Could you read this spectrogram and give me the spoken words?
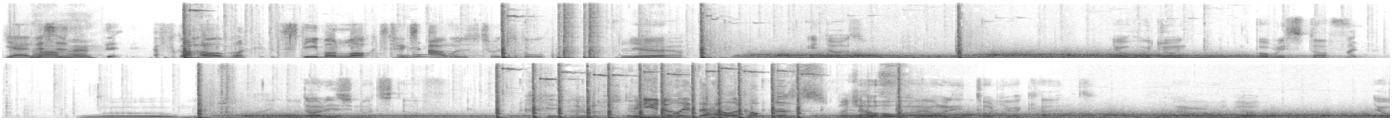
Yeah, this Nah, is. man. I forgot how like Steam Unlocked takes hours to install. Yeah. It does. Yo, who joined? Probably stuff. What? Whoa. That is not stuff. Can you delete the helicopters? by No, chance? I already told you I can't. Oh my god. Yo,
